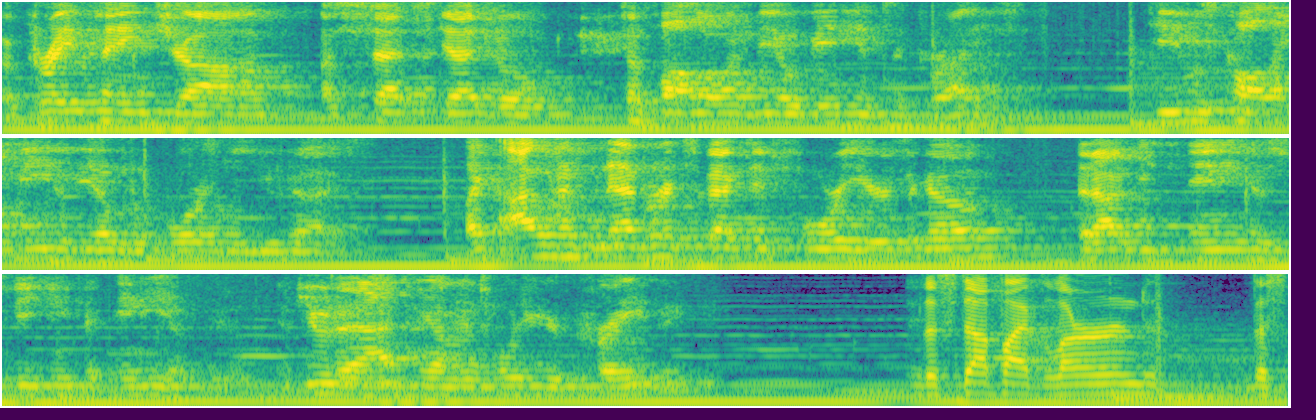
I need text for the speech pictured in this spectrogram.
a great paying job, a set schedule, to follow and be obedient to Christ. He was calling me to be able to pour into you guys. Like I would have never expected four years ago that I would be standing here speaking to any of you. If you would have asked me, I would have told you you're crazy. The stuff I've learned, the,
